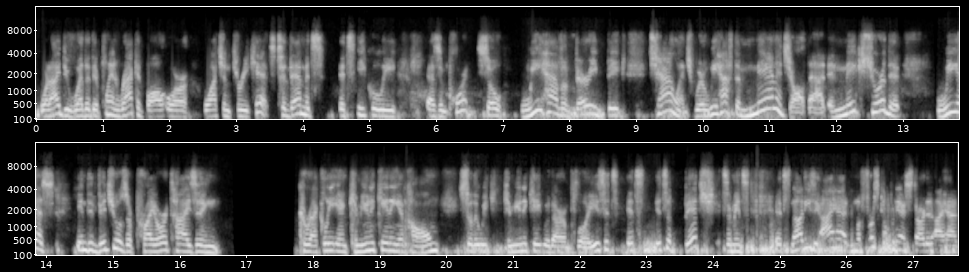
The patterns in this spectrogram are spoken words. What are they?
what I do, whether they're playing racquetball or watching three kids. To them, it's it's equally as important. So we have a very big challenge where we have to manage all that and make sure that we as individuals are prioritizing correctly and communicating at home so that we can communicate with our employees. It's it's it's a bitch. It's i mean it's it's not easy. I had my first company i started i had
